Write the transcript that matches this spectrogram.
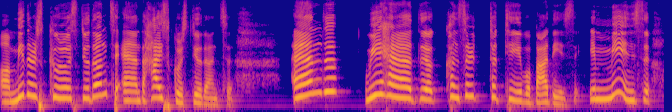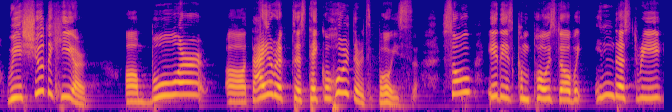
uh, middle school students and high school students. And we had uh, consultative bodies. It means we should hear uh, more uh, direct stakeholders' voice. So it is composed of industry,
